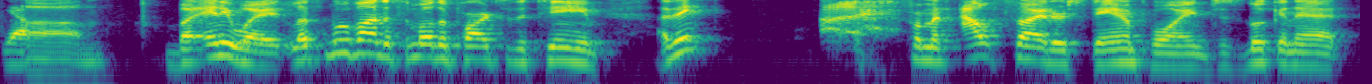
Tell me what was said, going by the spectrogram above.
Yep. Um, but anyway, let's move on to some other parts of the team. I think uh, from an outsider standpoint, just looking at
